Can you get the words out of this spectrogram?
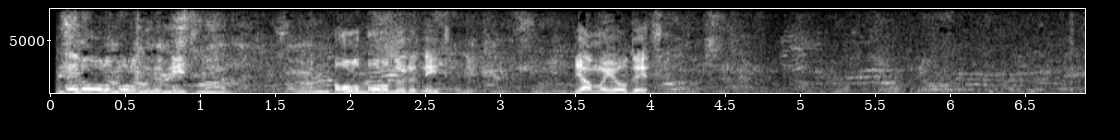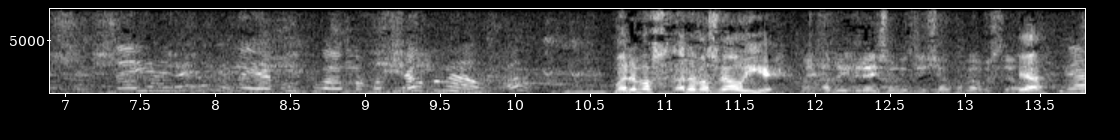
En Hollebolle doet het niet. Hollebolle doet het niet. Jammer joh, dit. Nee, nee, nee. Je vroeg gewoon, mag wat chocomel? Maar dat was, dat was wel hier. Maar je had iedereen zo'n die chocomel besteld. Ja, Ja.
